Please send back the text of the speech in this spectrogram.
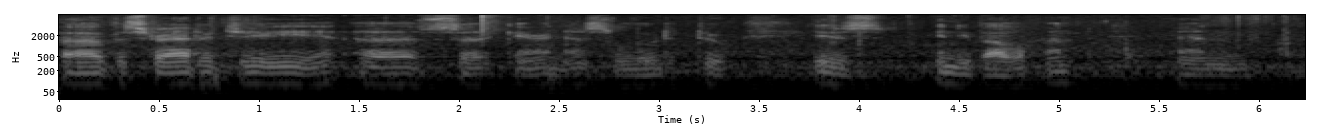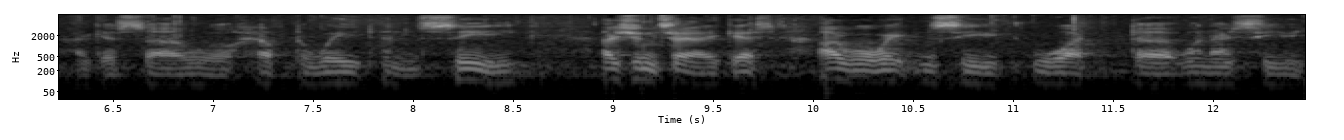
uh, the strategy, as uh, Karen has alluded to, is in development, and I guess I will have to wait and see. I shouldn't say I guess, I will wait and see what, uh, when I see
